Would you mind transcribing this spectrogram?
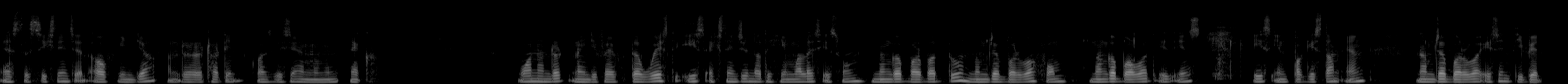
as the 16th state of India under the 13th Constitution Amendment Act. 195. The west-east extension of the Himalayas is from Nanga Parbat to Namcha Barwa. From Nanga Parbat is in, is in Pakistan and Namcha Barwa is in Tibet.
